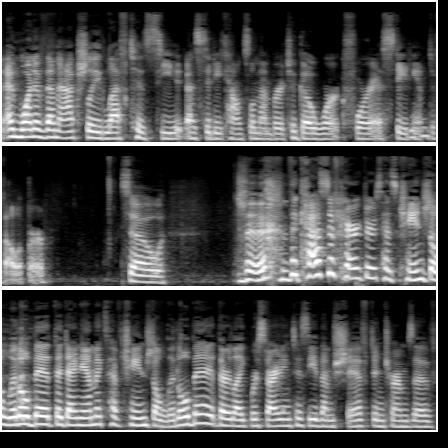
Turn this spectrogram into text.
and one of them actually left his seat as city council member to go work for a stadium developer. So the the cast of characters has changed a little bit. The dynamics have changed a little bit. They're like we're starting to see them shift in terms of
